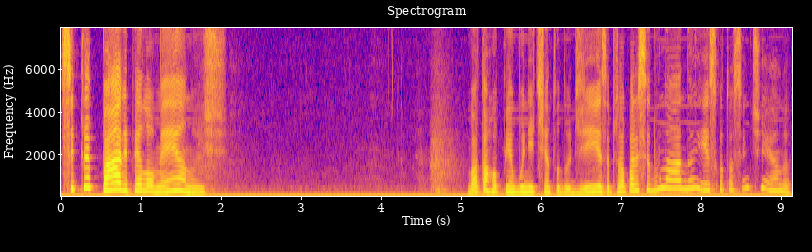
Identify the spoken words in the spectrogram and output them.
Se prepare pelo menos. Bota uma roupinha bonitinha todo dia. Você precisa aparecer do nada. É isso que eu estou sentindo.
